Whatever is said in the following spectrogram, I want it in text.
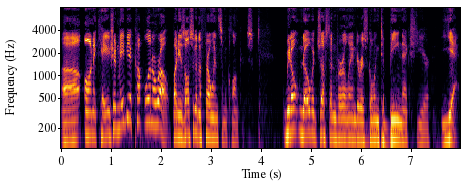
uh, on occasion, maybe a couple in a row, but he's also going to throw in some clunkers. We don't know what Justin Verlander is going to be next year yet.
